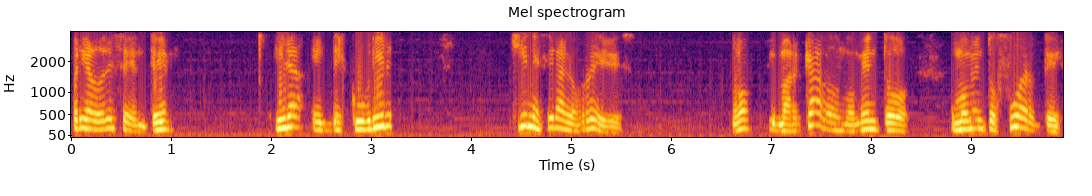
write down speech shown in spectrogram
preadolescente, era el descubrir quiénes eran los reyes, ¿no? Marcaba un momento, un momento fuerte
